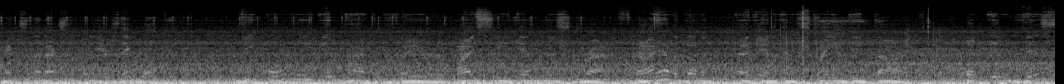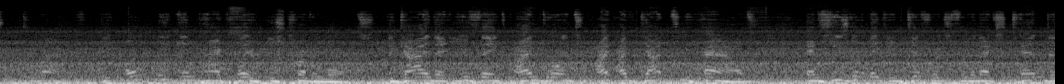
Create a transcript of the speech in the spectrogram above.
picks in the next couple of years, they will. The only impact player I see in this draft, and I haven't done an, uh, an extreme deep dive, but in this draft, the only impact player is Trevor Lawrence. The guy that you think I'm going to, I, I've got to have, and he's going to make a difference for the next 10 to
